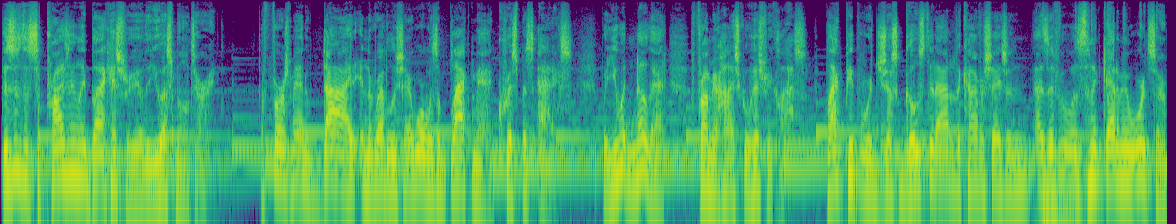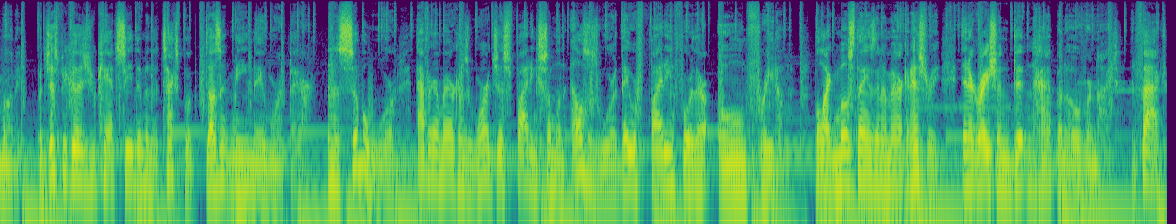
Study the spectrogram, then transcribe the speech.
This is the surprisingly black history of the U.S. military. The first man who died in the Revolutionary War was a black man, Crispus Attucks. But you wouldn't know that from your high school history class. Black people were just ghosted out of the conversation as if it was an Academy Award ceremony. But just because you can't see them in the textbook doesn't mean they weren't there. In the Civil War, African Americans weren't just fighting someone else's war, they were fighting for their own freedom. But like most things in American history, integration didn't happen overnight. In fact,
